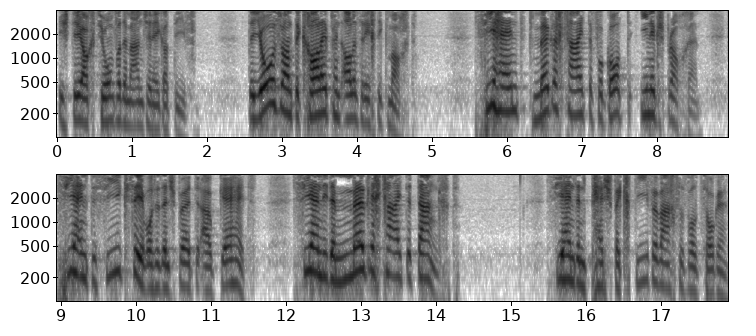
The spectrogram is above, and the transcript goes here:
ist die Reaktion der Menschen negativ. Der Josua und der Kaleb haben alles richtig gemacht. Sie haben die Möglichkeiten von Gott hineingesprochen. Sie haben den Sieg gesehen, was er dann später auch gegeben hat. Sie haben in den Möglichkeiten gedacht. Sie haben einen Perspektivenwechsel vollzogen.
